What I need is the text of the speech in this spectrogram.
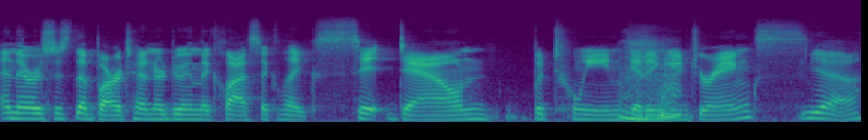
And there was just the bartender doing the classic like sit down between getting you drinks, Yeah.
